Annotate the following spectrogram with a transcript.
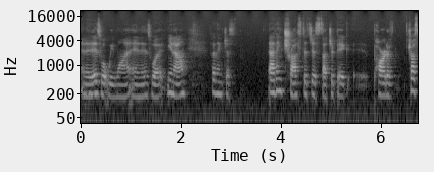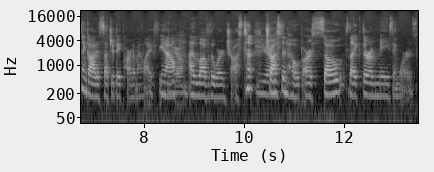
and it mm-hmm. is what we want, and it is what you know. So I think just, I think trust is just such a big part of trusting God is such a big part of my life. You know, Yeah. I love the word trust. Yeah. Trust and hope are so like they're amazing words.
